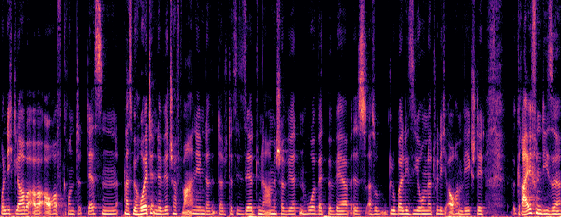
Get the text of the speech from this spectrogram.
Und ich glaube aber auch aufgrund dessen, was wir heute in der Wirtschaft wahrnehmen, dadurch, dass sie sehr dynamischer wird, ein hoher Wettbewerb ist, also Globalisierung natürlich auch im Weg steht, greifen diese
